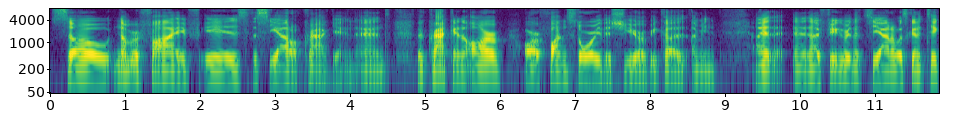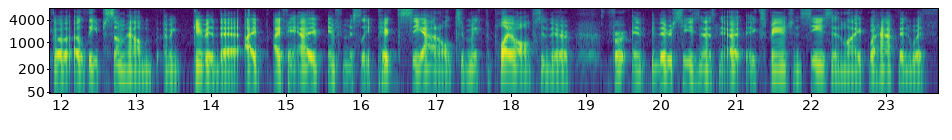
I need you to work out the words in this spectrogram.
So number five is the Seattle Kraken, and the Kraken are are a fun story this year because I mean, I and I figured that Seattle was going to take a, a leap somehow. I mean, given that I I think I infamously picked Seattle to make the playoffs in their for in, in their season as an uh, expansion season, like what happened with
